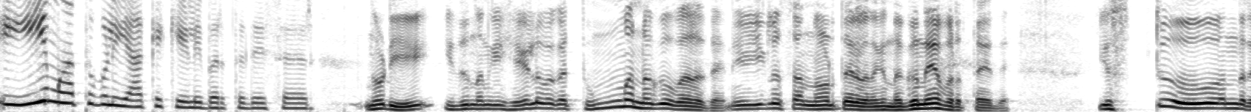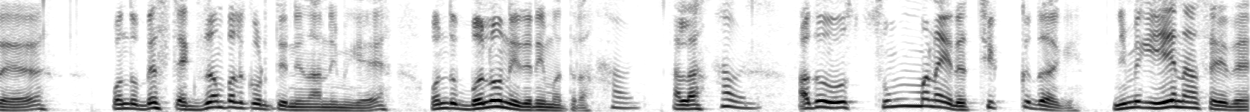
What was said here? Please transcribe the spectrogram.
ಈ ಮಾತುಗಳು ಯಾಕೆ ಕೇಳಿ ಬರ್ತದೆ ಸರ್? ನೋಡಿ ಇದು ನನಗೆ ಹೇಳುವಾಗ ತುಂಬಾ ನಗು ಬರುತ್ತೆ. ನೀವು ಈಗಲೂ ಸಹ ನೋಡ್ತಾ ಇರೋ ನನಗೆ ನಗುನೇ ಬರ್ತಾ ಇದೆ. ಎಷ್ಟು ಅಂದ್ರೆ ಒಂದು ಬೆಸ್ಟ್ ಎಕ್ಸಾಂಪಲ್ ಕೊಡ್ತೀನಿ ನಾನು ನಿಮಗೆ. ಒಂದು ಬಲೂನ್ ಇದೆ ನಿಮ್ಮ ಹತ್ರ. ಅಲ್ಲ? ಅದು ಸುಮ್ಮನೆ ಇದೆ ಚಿಕ್ಕದಾಗಿ. ನಿಮಗೆ ಏನ್ ಆಸೆ ಇದೆ?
